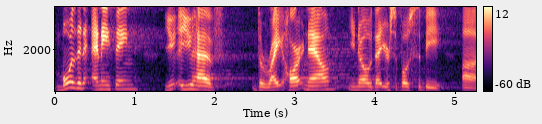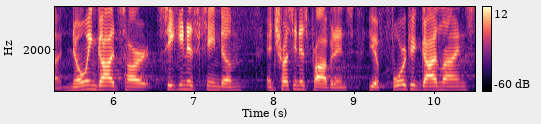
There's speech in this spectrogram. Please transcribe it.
more than anything, you, you have the right heart now. You know that you're supposed to be uh, knowing God's heart, seeking His kingdom, and trusting His providence. You have four good guidelines.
